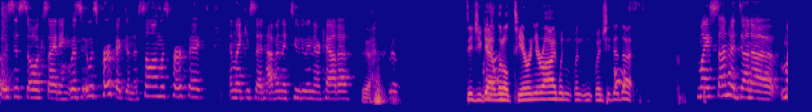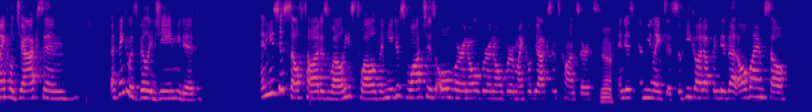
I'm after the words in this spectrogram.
it was just so exciting. It was it was perfect and the song was perfect. And like you said, having the two doing their kata. Yeah. Really. Did you get a little tear in your eye when when when she did that? My son had done a Michael Jackson, I think it was Billie Jean he did. And he's just self-taught as well. He's 12 and he just watches over and over and over Michael Jackson's concerts Yeah. and just emulates it. So he got up and did that all by himself.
